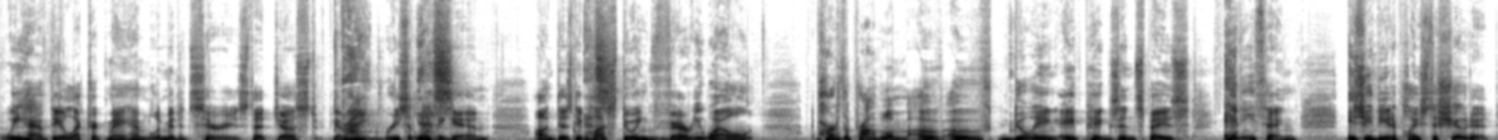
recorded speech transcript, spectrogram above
We have the Electric Mayhem limited series that just you know, Right. recently Yes. began on Disney Plus, doing very well. Part of the problem of, of doing a pigs in space anything is you need a place to shoot it.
